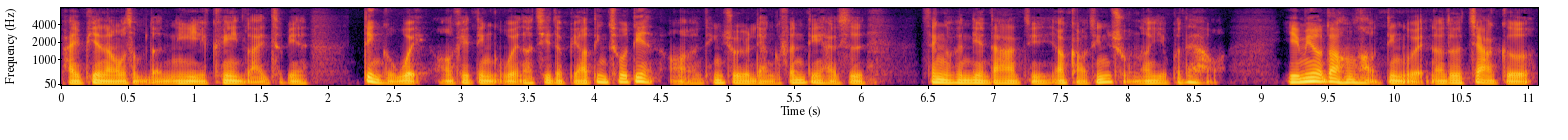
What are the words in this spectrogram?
拍片啊或什么的，你也可以来这边订个位，哦，可以订个位，那记得不要订错店啊。听说有两个分店还是三个分店，大家自己要搞清楚，那也不太好，也没有到很好定位。那这个价格，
